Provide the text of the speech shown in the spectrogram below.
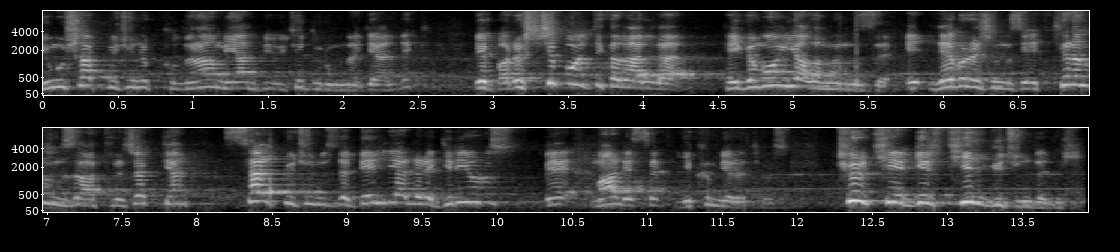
yumuşak gücünü kullanamayan bir ülke durumuna geldik ve barışçı politikalarla hegemonya alanımızı, e, leverage'ımızı, etki alanımızı artıracakken sert gücümüzle belli yerlere giriyoruz ve maalesef yıkım yaratıyoruz. Türkiye bir fil gücündedir.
